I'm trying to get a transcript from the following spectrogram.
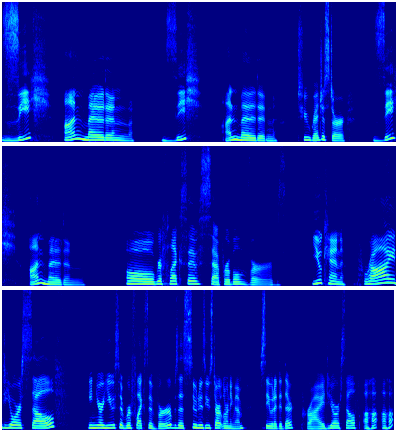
Sich anmelden. Sich anmelden. To register. Sich anmelden. Oh, reflexive separable verbs. You can pride yourself in your use of reflexive verbs as soon as you start learning them. See what I did there? Pride yourself. Uh huh, uh huh.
